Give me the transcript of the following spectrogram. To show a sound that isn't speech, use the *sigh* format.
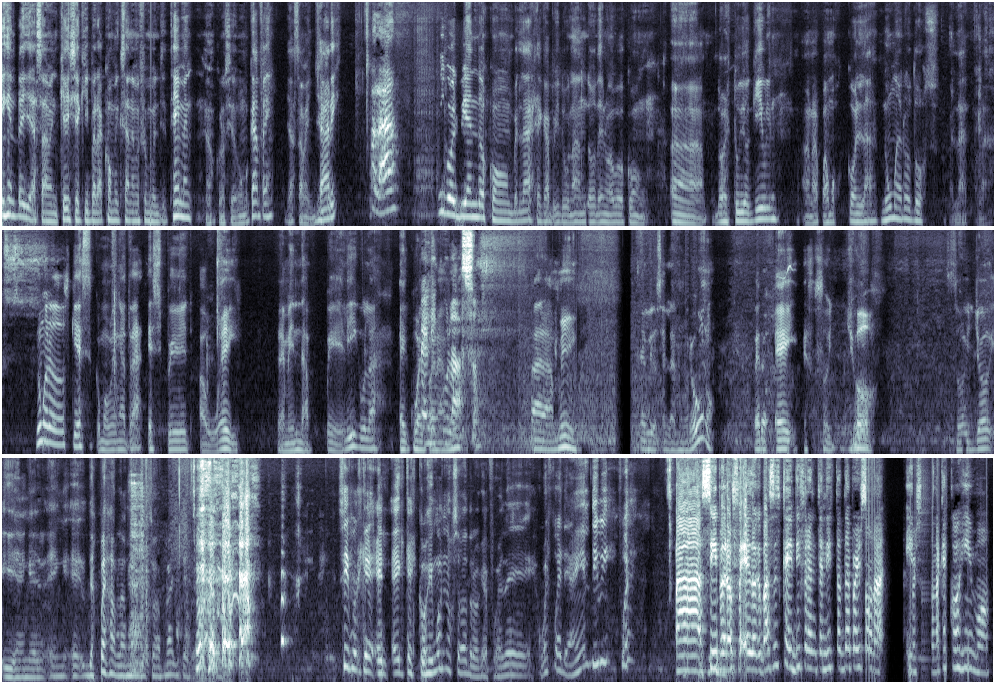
Mi gente, ya saben, Casey aquí para Comics Anime Film Entertainment, mejor conocido como Café. Ya saben, Yari. Hola. Y volviendo con, ¿verdad? Recapitulando de nuevo con ah, los estudios Ghibli. Ahora vamos con la número 2, ¿verdad? La número 2, que es, como ven atrás, Spirit Away. Tremenda película. El cual Peliculazo. Para mí, para mí debió ser la número 1. Pero, hey, eso soy yo soy yo y en el, en, eh, después hablamos de eso aparte. *laughs* sí, porque el, el, que escogimos nosotros, que fue de, ¿cuál fue? ¿De IMDb? ¿Fue? Ah, sí, pero lo que pasa es que hay diferentes listas de personas y la persona que escogimos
